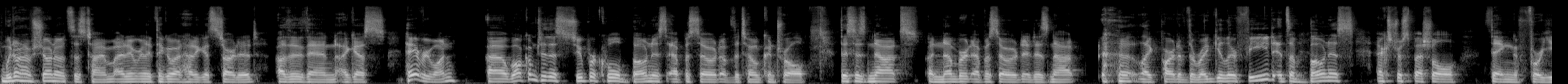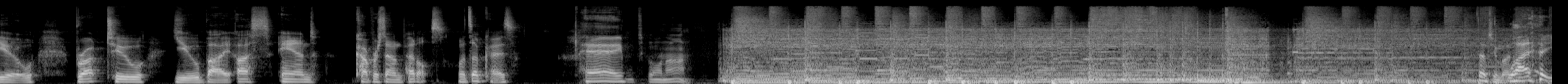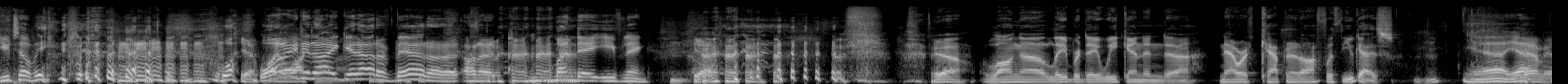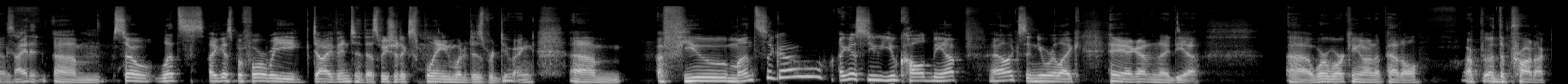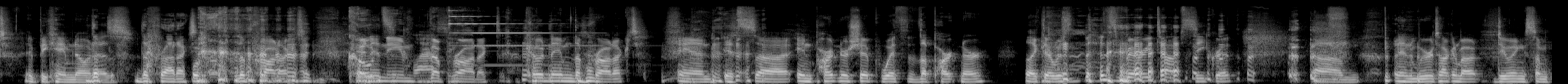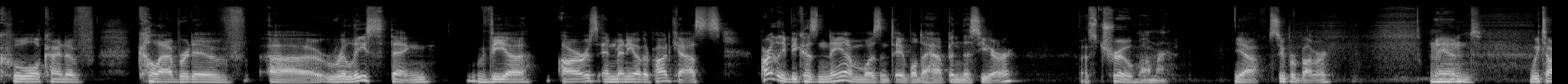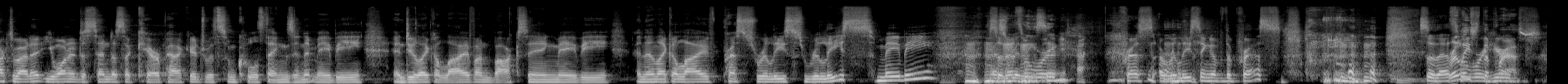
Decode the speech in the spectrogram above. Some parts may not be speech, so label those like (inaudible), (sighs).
we don't have show notes this time. I didn't really think about how to get started, other than I guess, hey everyone, uh, welcome to this super cool bonus episode of the Tone Control. This is not a numbered episode. It is not (laughs) like part of the regular feed. It's a bonus, extra special thing for you, brought to you by us and Copper Sound Pedals. What's up, guys? Hey, What's going on? Not too much. Why you tell me? (laughs) why Yeah, why did I get out of bed on a, on a (laughs) Monday evening? Yeah. (laughs) yeah, long uh, Labor Day weekend, and uh, now we're capping it off with you guys. Yeah, yeah. Yeah, man. Excited. Um, so let's, I guess, before we dive into this, we should explain what it is we're doing. Um, a few months ago, I guess you you called me up, Alex, and you were like, "Hey, I got an idea. Uh, we're working on a pedal, uh, the product. It became known The, as the product. (laughs) the product, (laughs) (laughs) Code name the classic. product. codename the product, and it's uh, in partnership with the partner. Like there was it's very top secret, um, and we were talking about doing some cool kind of collaborative uh, release thing via ours and many other podcasts. Partly because NAMM wasn't able to happen this year. That's true. Bummer. Yeah, super bummer. Mm-hmm. And we talked about it. You wanted to send us a care package with some cool things in it, maybe, and do like a live unboxing, maybe, and then like a live press release release, maybe. (laughs) so that's what we're releasing? (laughs) press a releasing of the press. (laughs) so that's Release what we're the here. press.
